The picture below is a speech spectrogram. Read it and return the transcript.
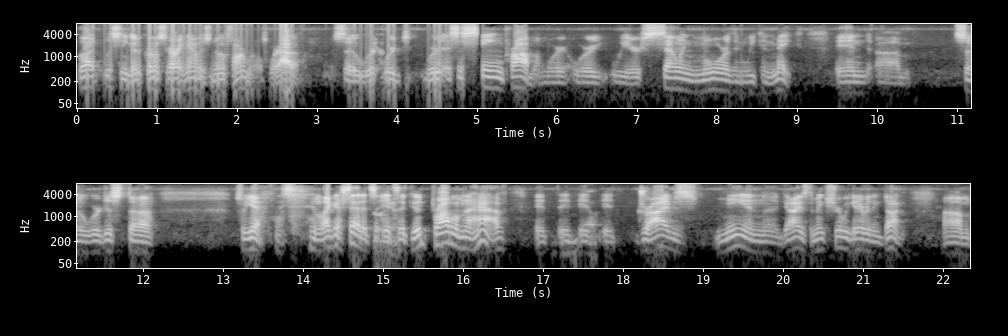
But listen, you go to Corona Cigar right now. There's no farm rolls. We're out of them. So we're we're we're it's the same problem. We're we're we're selling more than we can make, and um, so we're just uh, so yeah. That's, and like I said, it's it's a good problem to have. It it it, it drives me and the guys to make sure we get everything done. Um,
